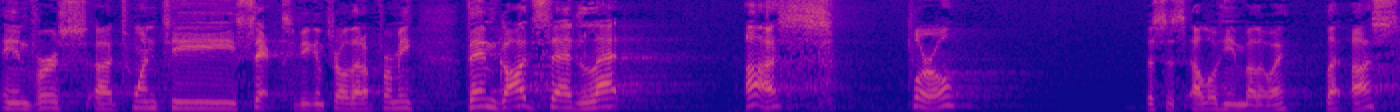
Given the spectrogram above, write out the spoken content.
in verse uh, 26, if you can throw that up for me, then God said, Let us, plural, this is Elohim, by the way, let us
